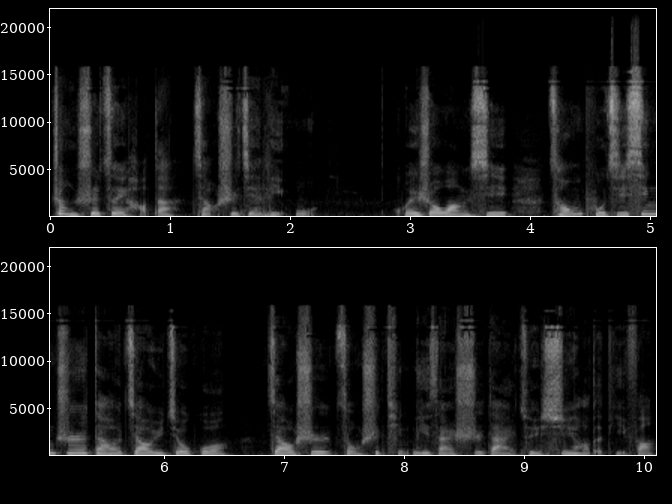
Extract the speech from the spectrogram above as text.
正是最好的教师节礼物。回首往昔，从普及新知到教育救国。教师总是挺立在时代最需要的地方。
